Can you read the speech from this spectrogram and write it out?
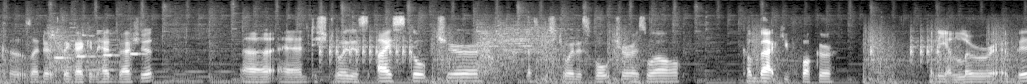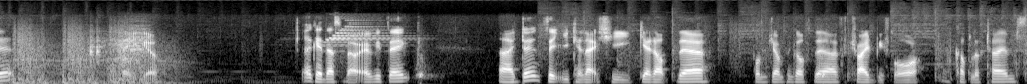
because I don't think I can head bash it. Uh, and destroy this ice sculpture. Let's destroy this vulture as well. Come back, you fucker. I need to lower it a bit. There you go. Okay, that's about everything. I don't think you can actually get up there from jumping off there. I've tried before a couple of times.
